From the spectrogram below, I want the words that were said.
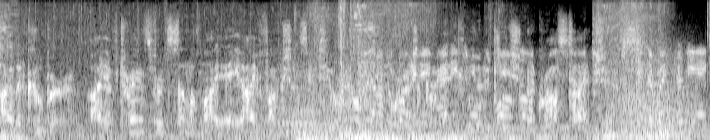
Pilot Cooper, I have transferred some of my AI functions into your helmet in order to permit communication across time shifts. The rest of the egg.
